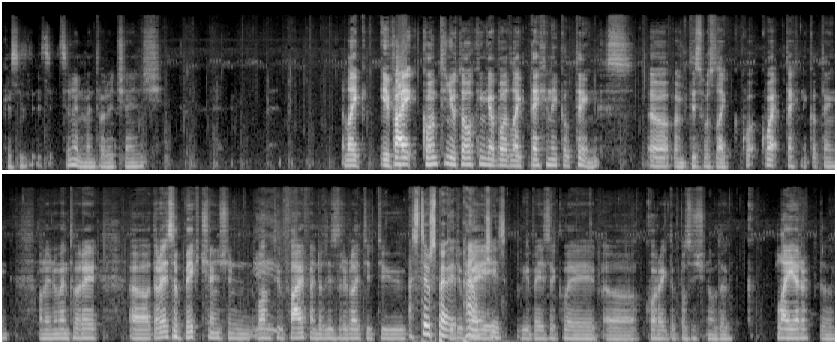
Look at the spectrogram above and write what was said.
because it's, it's it's an inventory change. Like if I continue talking about like technical things, uh, um, this was like qu- quite technical thing on inventory. Uh, there is a big change in one two five, and that is related to I still spell it pouches. we basically uh, correct the position of the player, the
